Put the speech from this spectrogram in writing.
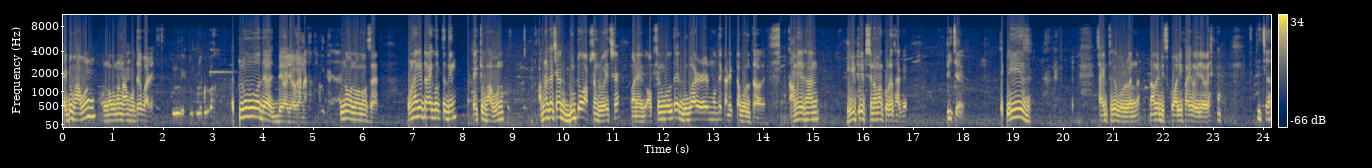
একটু ভাবুন অন্য কোনো নাম হতে পারে ক্লুও দেওয়া যাবে না নো নো নো স্যার ওনাকে ট্রাই করতে দিন একটু ভাবুন আপনার কাছে আর দুটো অপশন রয়েছে। মানে অপশন বলতে দুবারের মধ্যে কারেক্টটা বলতে হবে। আমির খান হিট হিট সিনেমা করে থাকে। টিচার প্লিজ সাইড থেকে বলবেন না নাহলে ডিসকোয়ালিফাই হয়ে যাবে। টিচার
